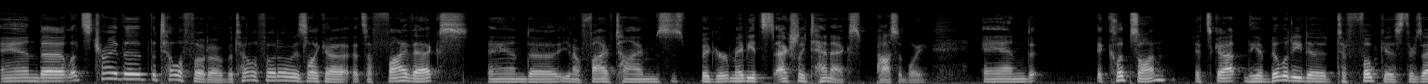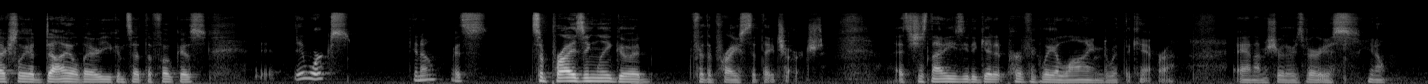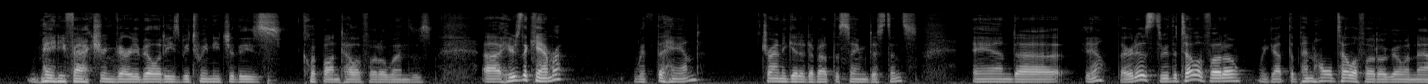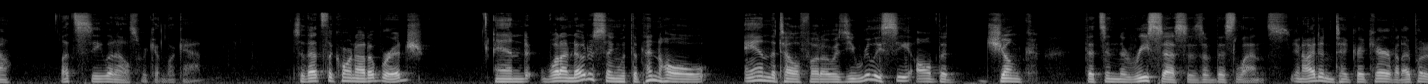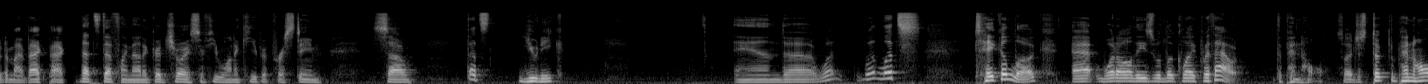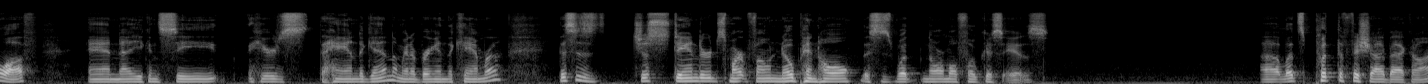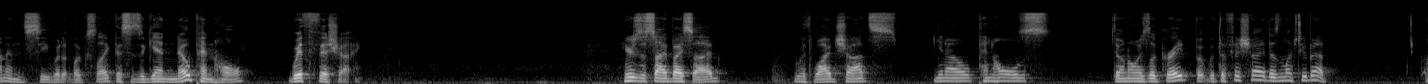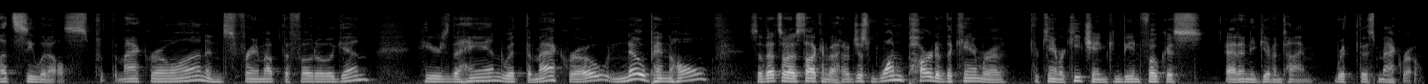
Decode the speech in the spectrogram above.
And uh, let's try the, the telephoto. The telephoto is like a, it's a 5X and, uh, you know, five times bigger. Maybe it's actually 10X possibly. And it clips on. It's got the ability to, to focus. There's actually a dial there. You can set the focus. It works. You know, it's surprisingly good for the price that they charged. It's just not easy to get it perfectly aligned with the camera. And I'm sure there's various, you know, manufacturing variabilities between each of these clip-on telephoto lenses. Uh, here's the camera with the hand, trying to get it about the same distance. And uh, yeah, there it is through the telephoto. We got the pinhole telephoto going now. Let's see what else we can look at. So that's the Coronado Bridge. And what I'm noticing with the pinhole and the telephoto is you really see all the junk that's in the recesses of this lens. You know, I didn't take great care of it. I put it in my backpack. That's definitely not a good choice if you want to keep it pristine. So that's unique. And uh, what, what, let's take a look at what all these would look like without the pinhole. So I just took the pinhole off and now you can see here's the hand again. I'm going to bring in the camera. This is just standard smartphone, no pinhole. This is what normal focus is. Uh, let's put the fisheye back on and see what it looks like. This is again no pinhole with fisheye. Here's a side-by-side -side with wide shots. You know, pinholes don't always look great, but with the fisheye, it doesn't look too bad. Let's see what else. Put the macro on and frame up the photo again. Here's the hand with the macro, no pinhole. So that's what I was talking about. How just one part of the camera, the camera keychain, can be in focus at any given time with this macro,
